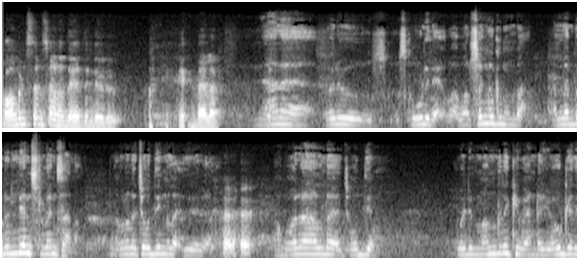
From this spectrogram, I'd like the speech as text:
കോമൺ സെൻസ് ആണ് അദ്ദേഹത്തിന്റെ ഒരു ബലം. ഞാൻ ഒരു സ്കൂളിലെ വർഷങ്ങൾക്ക് മുമ്പാണ് നല്ല ബ്രില്യൻ സ്റ്റുഡൻസ് ആണ്. അവരുടെ ചോദ്യങ്ങൾ അപ്പോൾ ഒരാളുടെ ചോദ്യം ഒരു മന്ത്രിക്ക് വേണ്ട യോഗ്യത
